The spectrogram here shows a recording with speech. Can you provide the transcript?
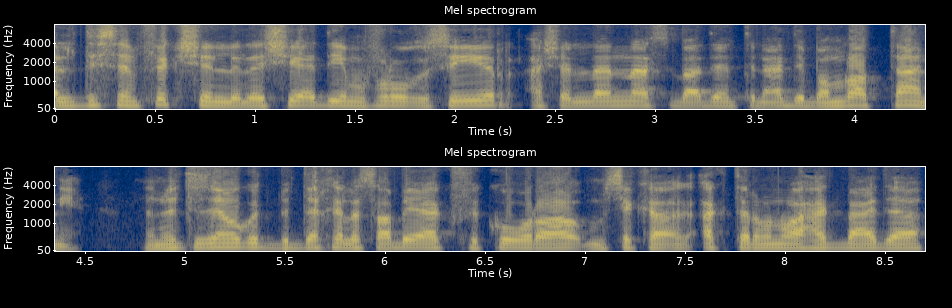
ال disinfection للأشياء دي المفروض يصير عشان لا الناس بعدين تنعدي بأمراض تانية. لأنه أنت زي ما قلت بتدخل أصابعك في كورة مسكها أكثر من واحد بعدها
